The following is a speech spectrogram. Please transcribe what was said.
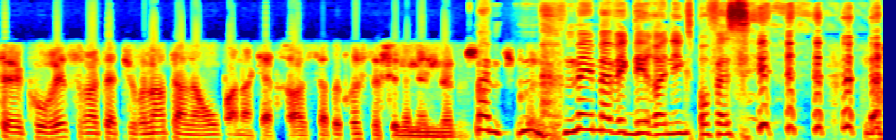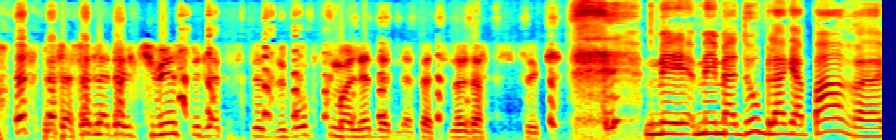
de courir sur un tapis roulant en haut pendant quatre heures, c'est à peu près ce phénomène-là. Même avec des running, c'est pas facile. non. Mais ça fait de la belle cuisse et de la petite, du beau petit mollet de, la patineuse artistique. Mais, mais Mado, blague à part, euh,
